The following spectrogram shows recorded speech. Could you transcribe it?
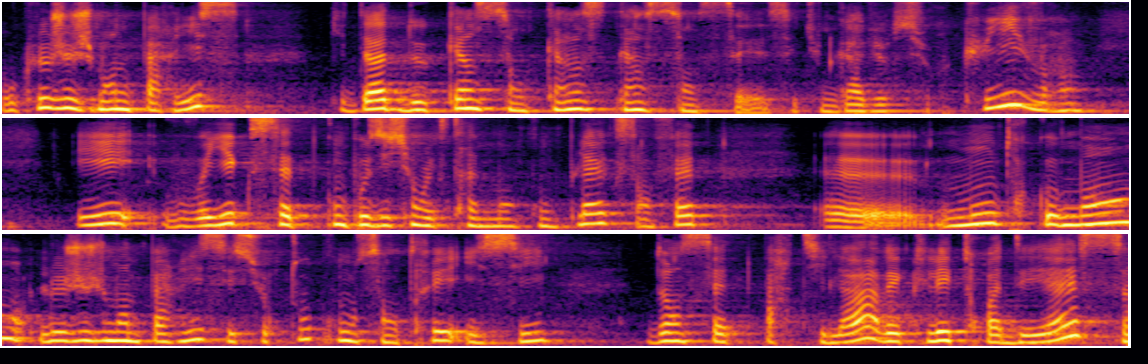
donc le jugement de Paris, qui date de 1515-1516. C'est une gravure sur cuivre Et vous voyez que cette composition extrêmement complexe, en fait, euh, montre comment le jugement de Paris s'est surtout concentré ici, dans cette partie-là, avec les trois déesses,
